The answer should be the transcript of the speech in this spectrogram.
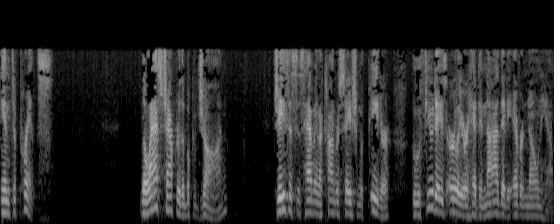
into prints. In the last chapter of the book of John, Jesus is having a conversation with Peter, who a few days earlier had denied that he ever known him,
